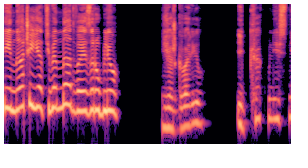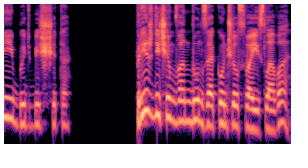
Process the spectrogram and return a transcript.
иначе я тебя надвое зарублю». «Я ж говорил, и как мне с ней быть без щита?» Прежде чем Ван Дун закончил свои слова,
